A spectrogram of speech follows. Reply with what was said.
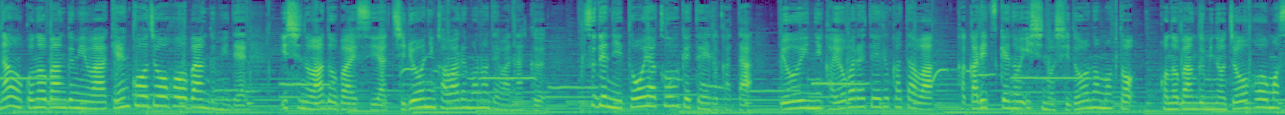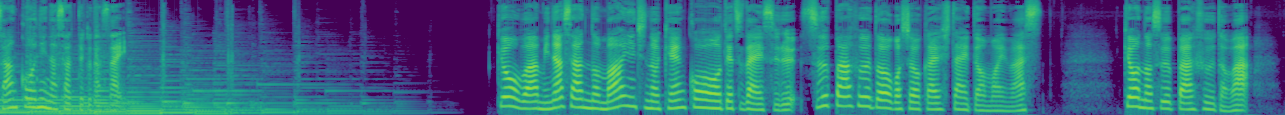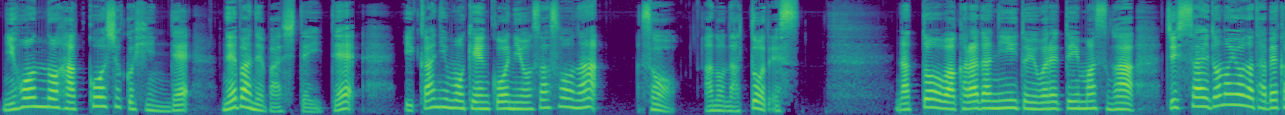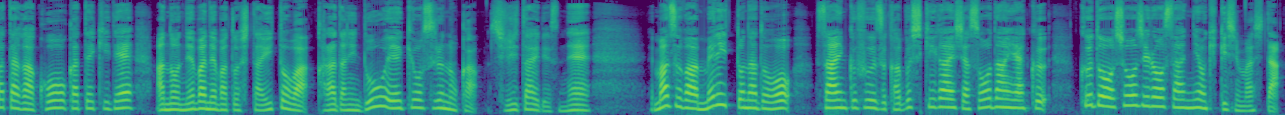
なおこの番組は健康情報番組で医師のアドバイスや治療に変わるものではなくすでに投薬を受けている方病院に通われている方はかかりつけの医師の指導のもとこの番組の情報も参考になさってください。今日は皆さんの毎日の健康をお手伝いするスーパーフードをご紹介したいと思います。今日のスーパーフードは日本の発酵食品でネバネバしていていかにも健康に良さそうなそうあの納豆です。納豆は体にいいと言われていますが、実際どのような食べ方が効果的で、あのネバネバとした糸は体にどう影響するのか知りたいですね。まずはメリットなどをサインクフーズ株式会社相談役、工藤翔二郎さんにお聞きしました。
